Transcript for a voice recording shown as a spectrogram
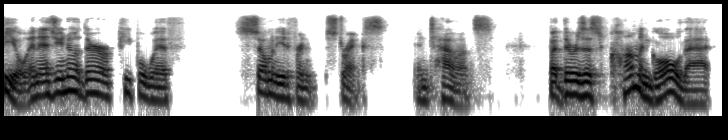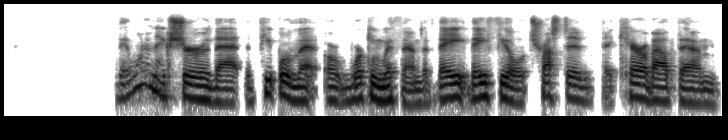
feel? And as you know, there are people with so many different strengths and talents, but there is this common goal that they want to make sure that the people that are working with them that they they feel trusted they care about them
